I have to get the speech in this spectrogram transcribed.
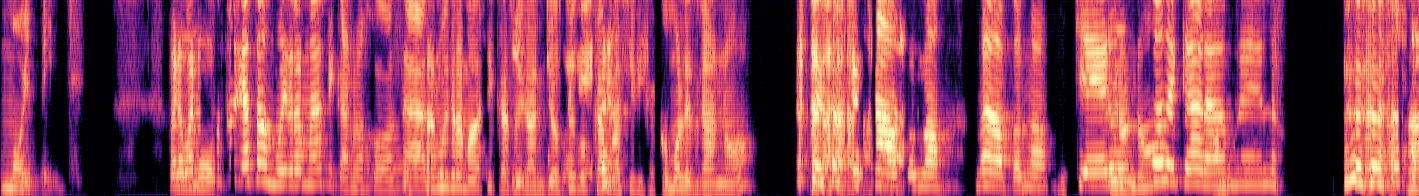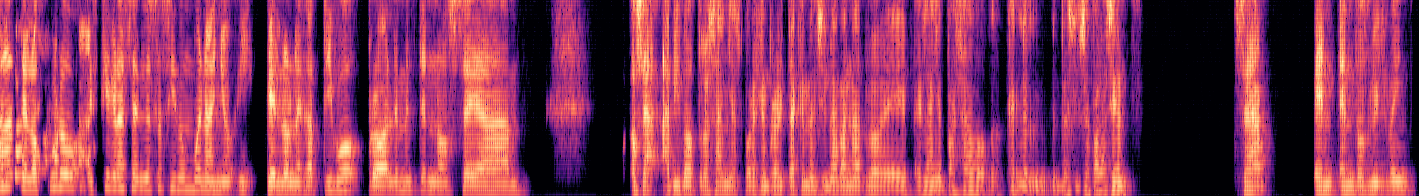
muy pinche. Pero bueno, nosotros ya estamos muy dramáticas, Rojo, o sea, Están muy dramáticas, oigan. Yo estoy buscando así, dije, ¿cómo les gano? No, pues no, no, pues no. Quiero Pero un no, poco de caramelo. ajá, te lo juro, es que gracias a Dios ha sido un buen año y que lo negativo probablemente no sea, o sea, ha habido otros años, por ejemplo, ahorita que mencionaba Nat lo de el año pasado, que de su separación, o sea, en, en 2020,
